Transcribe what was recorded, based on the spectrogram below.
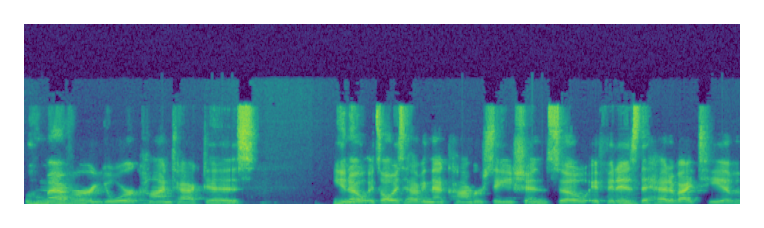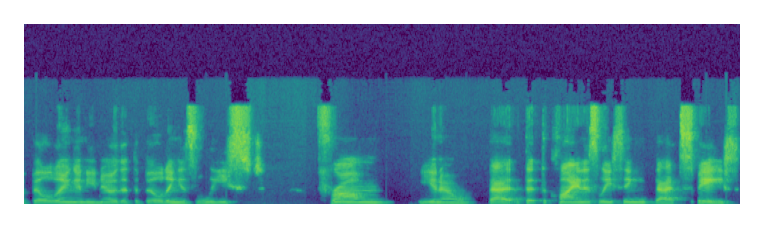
whomever your contact is you know it's always having that conversation. So if it is the head of it of a building and you know that the building is leased from you know that that the client is leasing that space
